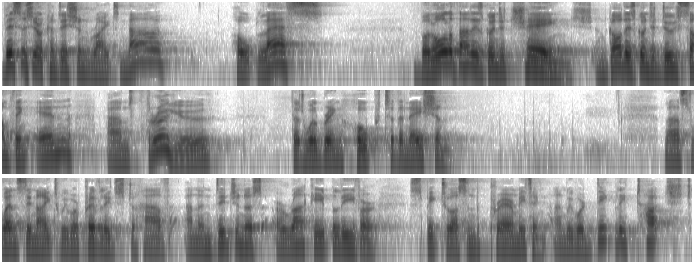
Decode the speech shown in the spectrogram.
This is your condition right now, hopeless. But all of that is going to change, and God is going to do something in and through you that will bring hope to the nation. Last Wednesday night, we were privileged to have an indigenous Iraqi believer speak to us in the prayer meeting, and we were deeply touched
